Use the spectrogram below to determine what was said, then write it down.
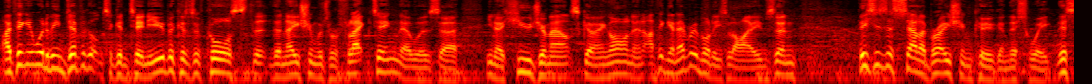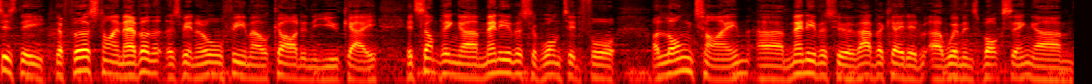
I think it would have been difficult to continue because, of course, the, the nation was reflecting. There was uh, you know huge amounts going on, and I think in everybody's lives and. This is a celebration, Kugan, this week. This is the, the first time ever that there's been an all female card in the UK. It's something uh, many of us have wanted for a long time. Uh, many of us who have advocated uh, women's boxing. Um,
